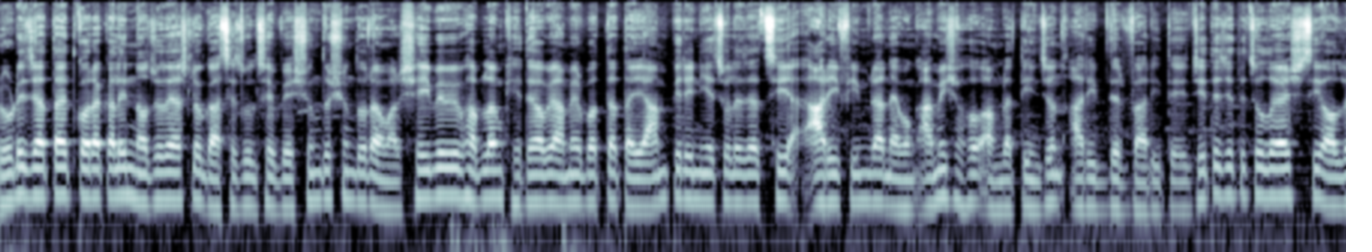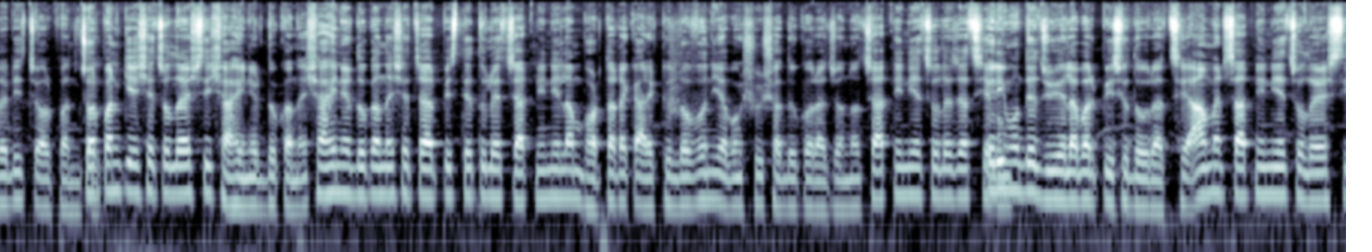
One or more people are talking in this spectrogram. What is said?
রোডে যাতায়াত করাকালীন নজরে আসলো গাছে ঝুলছে বেশ সুন্দর সুন্দর আমার। সেই ভেবে ভাবলাম খেতে হবে আমের ভর্তা তাই আম পেরে নিয়ে চলে যাচ্ছি আরিফ, ইমরান এবং আমি সহ আমরা তিনজন আরিফদের বাড়িতে। যেতে যেতে চলে আসছি অলরেডি চরপান চরপানকে এসে চলে আসছি শাহিনের দোকানে। শাহিনের দোকানে এসে চার পিস তেঁতুলের চাটনি নিলাম, ভর্তাটাকে আরেকটু লোভনীয় এবং সুস্বাদু করার জন্য। চাটনি নিয়ে চলে যাচ্ছি এরই মধ্যে জুয়েল আবার পিছু দৌড়াচ্ছে। আমের চাটনি নিয়ে চলে আসছি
